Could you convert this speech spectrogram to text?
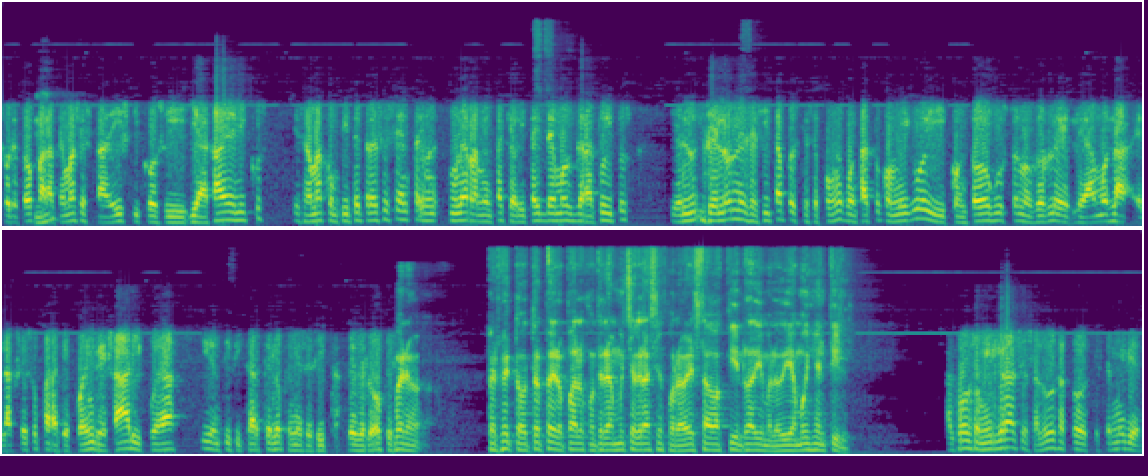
sobre todo para temas estadísticos y, académicos, que se llama Compite 360, una herramienta que ahorita hay demos gratuitos. Si él, si él lo necesita, pues que se ponga en contacto conmigo y con todo gusto nosotros le, damos el acceso para que pueda ingresar y pueda identificar qué es lo que necesita. Desde luego que Bueno, perfecto. Doctor Pedro Pablo Contreras, muchas gracias por haber estado aquí en Radio Melodía, muy gentil. Alfonso, mil gracias. Saludos a todos, que estén muy bien.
